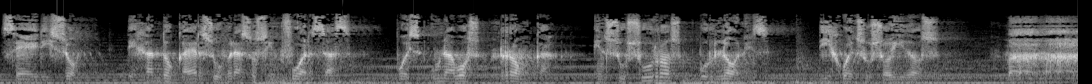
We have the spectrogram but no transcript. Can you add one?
se erizó, dejando caer sus brazos sin fuerzas, pues una voz ronca, en susurros burlones, dijo en sus oídos, Mamá.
